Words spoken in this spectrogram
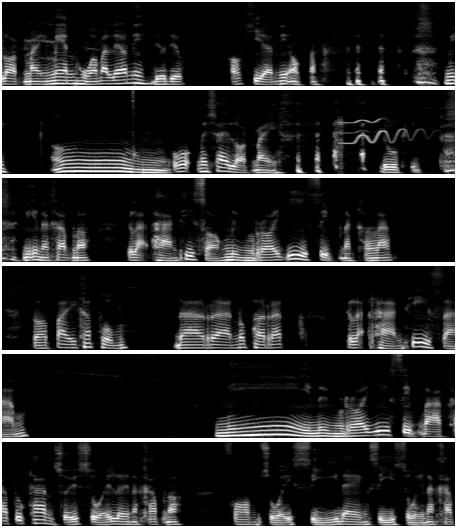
หลอดใหม่แมนหัวมาแล้วนี่เดี๋ยวเดี๋ยวเขาเขียนนี่ออกก่อนนี่อืมโอ้ไม่ใช่หลอดใหม่ ดูผิดนี่นะครับเนาะกระถางที่สองหนึ่งร้อยยี่สิบนะครับ ต่อไปครับผม ดารานพรัตน์กระถางที่สามนี่หนึ่งร้อยยี่สิบบาทครับทุกท่านสวยๆเลยนะครับเนาะฟอร์มสวยสีแดงสีสวยนะครับ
